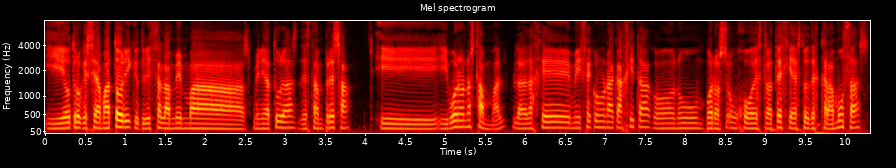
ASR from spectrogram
y otro que se llama Tori, que utilizan las mismas miniaturas de esta empresa. Y, bueno, no es tan mal. La verdad es que me hice con una cajita, con un, bueno, un juego de estrategia, estos de escaramuzas,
